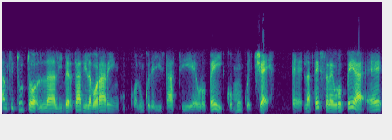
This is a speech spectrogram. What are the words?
anzitutto la libertà di lavorare in qualunque degli stati europei comunque c'è, eh, la tessera europea è,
